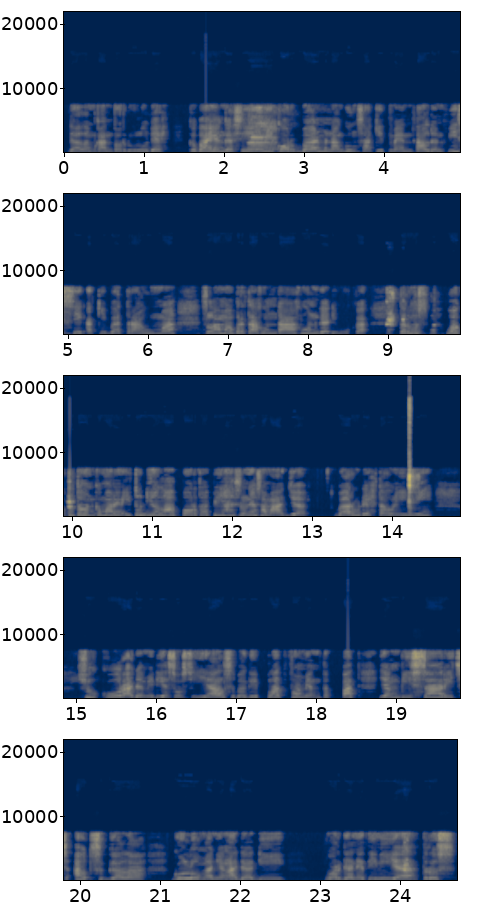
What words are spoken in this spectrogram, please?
dalam kantor dulu deh. Kebayang gak sih ini korban menanggung sakit mental dan fisik akibat trauma selama bertahun-tahun gak dibuka. Terus waktu tahun kemarin itu dia lapor tapi hasilnya sama aja. Baru deh tahun ini Syukur ada media sosial sebagai platform yang tepat yang bisa reach out segala golongan yang ada di warganet ini ya. Terus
